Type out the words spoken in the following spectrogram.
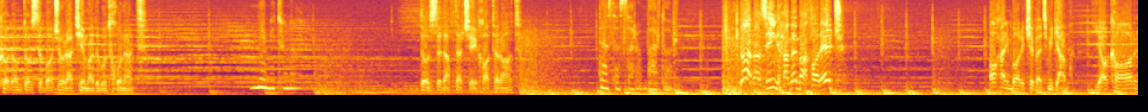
کدام دوست با جورتی اومده بود خونت؟ نمی‌تونم دزد دفترچه خاطرات؟ دست از سرم بردار. بعد از این همه مخارج؟ آخرین باری که بهت میگم یا کار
